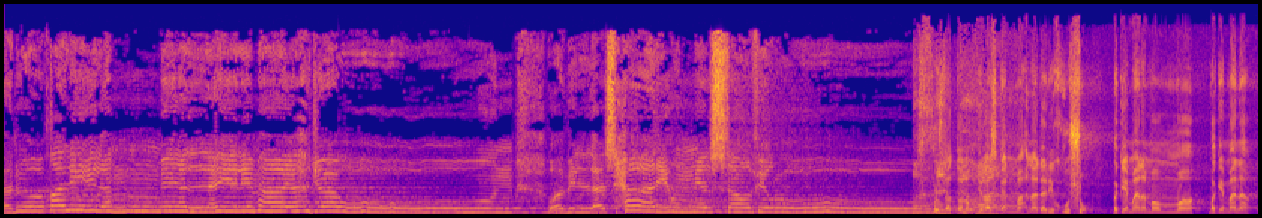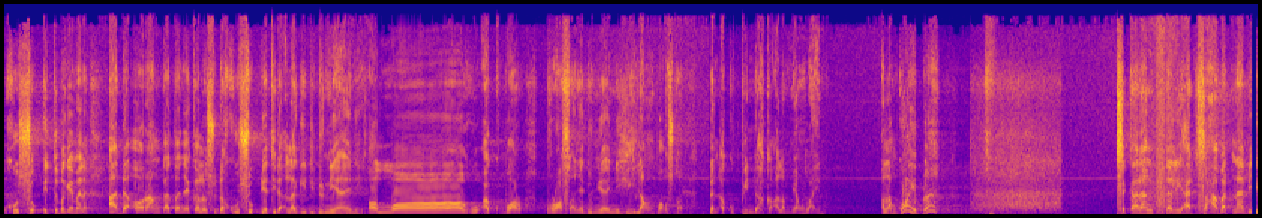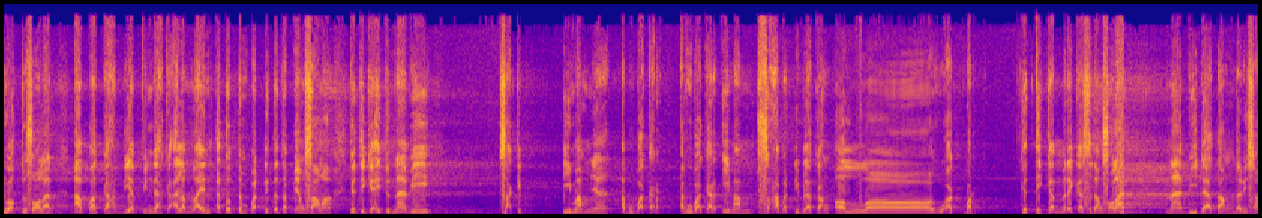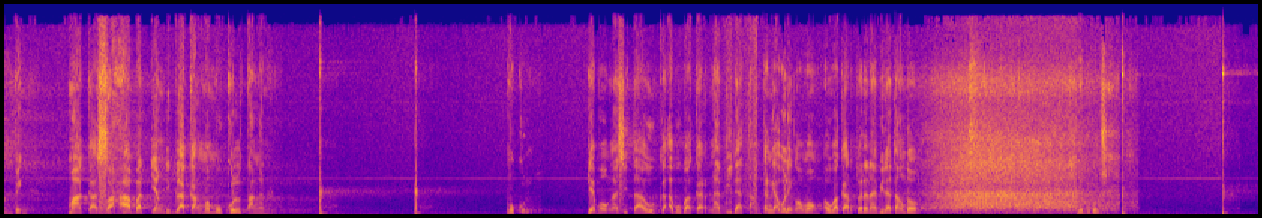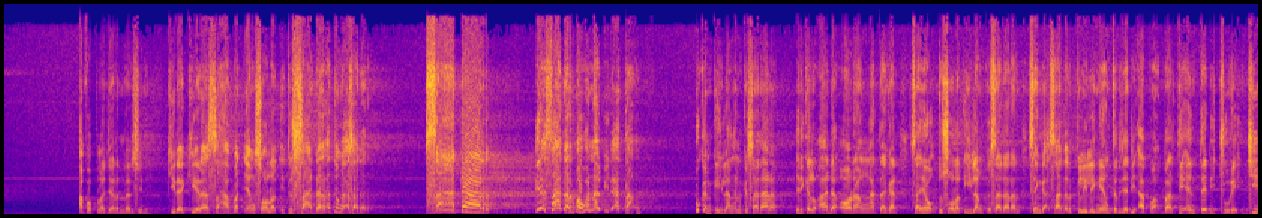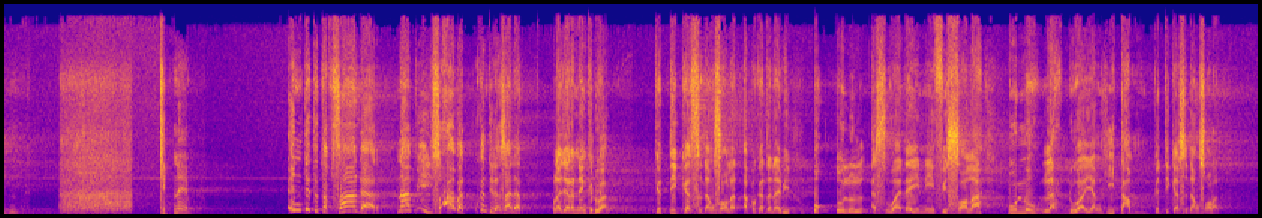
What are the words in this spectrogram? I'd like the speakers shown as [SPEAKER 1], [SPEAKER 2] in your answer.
[SPEAKER 1] كانوا قليلا من الليل ما يهجعون وبالأسحار هم يستغفرون
[SPEAKER 2] Ustaz tolong jelaskan makna dari khusyuk Bagaimana mem- bagaimana khusyuk itu bagaimana? Ada orang katanya kalau sudah khusyuk dia tidak lagi di dunia ini. Allahu Akbar. Rasanya dunia ini hilang Pak Ustaz. Dan aku pindah ke alam yang lain. Alam goib lah. Sekarang kita lihat sahabat Nabi waktu sholat. Apakah dia pindah ke alam lain atau tempat di tetap yang sama? Ketika itu Nabi sakit. Imamnya Abu Bakar. Abu Bakar imam, sahabat di belakang. Allahu Akbar. Ketika mereka sedang sholat, Nabi datang dari samping. Maka sahabat yang di belakang memukul tangan. Mukul. Dia mau ngasih tahu ke Abu Bakar, Nabi datang. Kan nggak boleh ngomong. Abu Bakar, tuh ada Nabi datang tuh. Dia pukul. Apa pelajaran dari sini? Kira-kira sahabat yang sholat itu sadar atau nggak sadar? Sadar. Dia sadar bahwa Nabi datang. Bukan kehilangan kesadaran. Jadi kalau ada orang mengatakan, saya waktu sholat hilang kesadaran, saya nggak sadar keliling yang terjadi apa. Berarti ente dicuri jin. Kidnap. Ente tetap sadar. Nabi, sahabat, bukan tidak sadar. Pelajaran yang kedua. Ketika sedang sholat, apa kata Nabi? Uqtulul aswadaini fis sholah. Bunuhlah dua yang hitam ketika sedang sholat.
